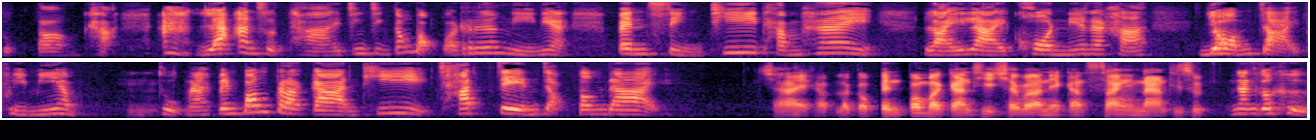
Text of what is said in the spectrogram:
ถูกต้องค่ะอะ และอันสุดท้ายจริง ๆ ต้องบอกว่าเรื่องนี้เนี่ยเป็นสิ่งที่ทำให้หลายๆ คนเนี่ยนะคะ ยอมจ่ายพรีเมียมอืมถูกไหมเป็นป้อมปราการที่ชัดเจนจับต้องได้ ใช่ครับ แล้วก็เป็นเป้าหมายการที่ใช้เวลาในการสร้างนานที่สุด นั่นก็คือ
